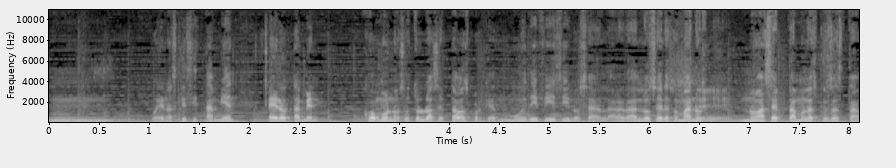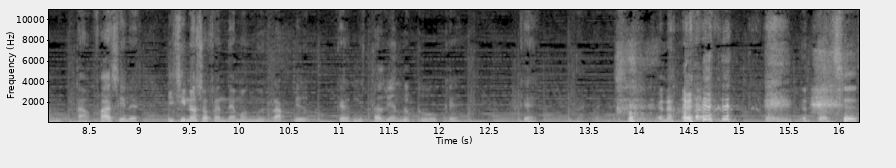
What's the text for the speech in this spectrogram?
mm, bueno, es que sí también, pero también como nosotros lo aceptamos, porque es muy difícil, o sea, la verdad los seres humanos Sí. no aceptamos las cosas tan, tan fáciles y si nos ofendemos muy rápido. ¿Qué me estás viendo tú? ¿Qué? ¿Qué? Bueno, entonces,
